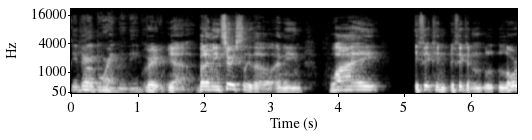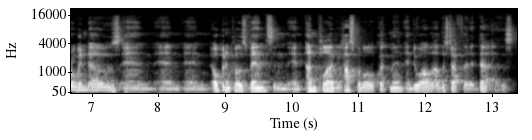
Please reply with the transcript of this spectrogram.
Be a very boring movie. Very, yeah. But I mean, seriously though, I mean, why, if it can, if it can lower windows and, and, and open and close vents and, and unplug hospital equipment and do all the other stuff that it does,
